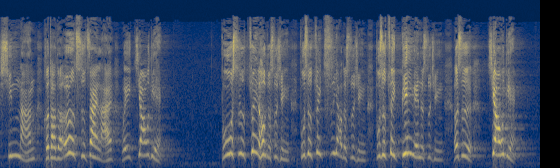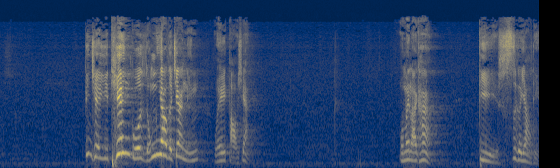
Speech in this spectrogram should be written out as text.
新郎和他的二次再来为焦点，不是最后的事情，不是最次要的事情，不是最边缘的事情，而是焦点，并且以天国荣耀的降临为导向。我们来看。第四个要点，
